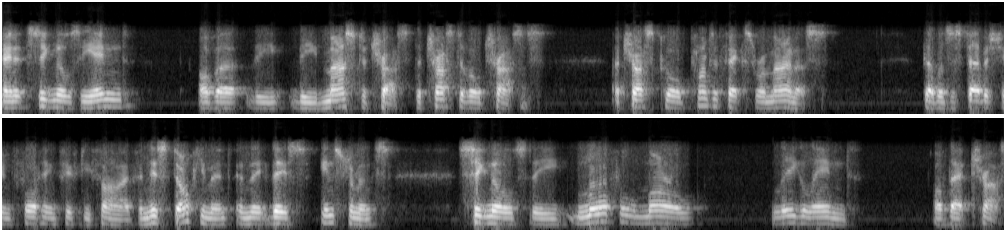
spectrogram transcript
And it signals the end of a, the, the master trust, the trust of all trusts, a trust called Pontifex Romanus that was established in 1455. And this document and the, these instruments signals the lawful, moral, legal end of that trust.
